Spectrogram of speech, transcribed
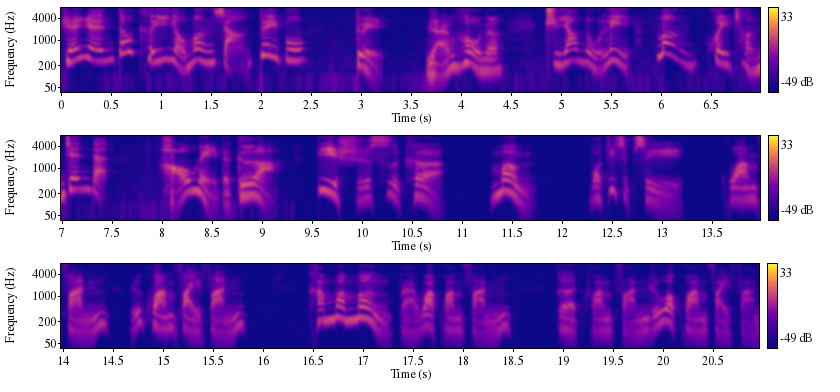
人人都可以有梦想，对不？ 对，然后呢？只要努力，梦会成真的。好美的歌啊！第十四课เม่งบทที่ 14 ความฝันหรือความใฝ่ฝันคำว่าเม่งแปลว่าความฝัน เกิดความฝันหรือว่าความใฝ่ฝัน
